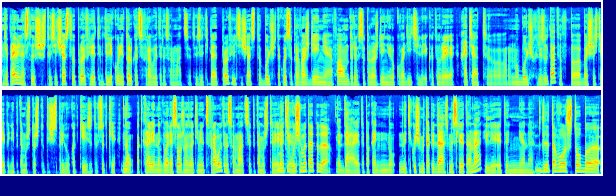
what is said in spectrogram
я правильно слышу, что сейчас твой профиль — это далеко не только цифровые трансформации? То есть для тебя профиль сейчас это больше такое сопровождение фаундеров, сопровождение руководителей, которые хотят э, ну, больших результатов по большой степени, потому что то, что ты сейчас привел как кейс, это все-таки, ну, откровенно говоря, сложно назвать именно цифровой трансформацией, потому что... На это... текущем этапе, да. Да, это пока... Ну, на текущем этапе, да, в смысле, это она или это не она? Для того, чтобы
